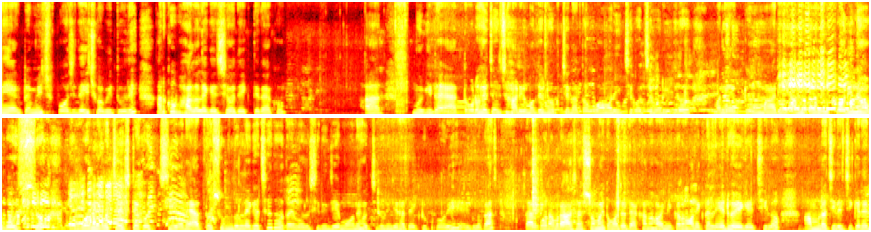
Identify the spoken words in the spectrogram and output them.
নিয়ে একটা আমি পোজ দিয়েই ছবি তুলি। আর খুব ভালো লেগেছে ও দেখতে, দেখো। আর মুরগিটা এত বড় হয়েছে হাঁড়ির মধ্যে ঢুকছে না। তবুও আমার ইচ্ছে করছে মুরগিগুলো মানে একটু মারি। আমি কোনোদিন করি না অবশ্য, তবুও আমি চেষ্টা করছি। মানে এত সুন্দর লেগেছে তো, তাই বলছি নিজে মনে হচ্ছিল নিজের হাতে একটু করি এগুলো কাজ। তারপর আমরা আসার সময় তোমাদের দেখানো হয়নি, কারণ অনেকটা লেট হয়ে গেছিল। আমরা চিলি চিকেনের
